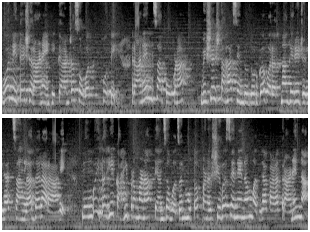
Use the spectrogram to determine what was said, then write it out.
व नितेश राणे ही त्यांच्यासोबत होती. राणेंचा कोकणात विशेषतः सिंधुदुर्ग व रत्नागिरी जिल्ह्यात चांगला दरारा आहे. मुंबईतही काही प्रमाणात त्यांचं वजन होतं पण शिवसेनेनं मधल्या काळात राणेंना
